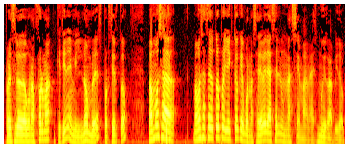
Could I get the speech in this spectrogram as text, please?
por decirlo de alguna forma, que tiene mil nombres, por cierto, vamos a vamos a hacer otro proyecto que, bueno, se debe de hacer en una semana, es muy rápido.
